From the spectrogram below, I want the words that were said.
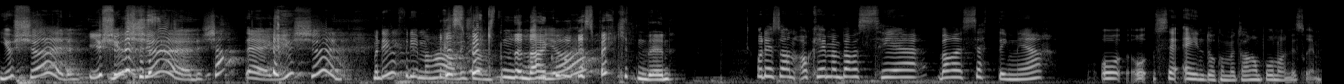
You should! You should. should! Skjerp deg! You should! Men det er jo fordi vi har liksom Respekten din der! Hvor Ja. er respekten din? Og det er sånn, ok, men bare se, bare sett deg ned og, og se én dokumentar om pornoindustrien.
